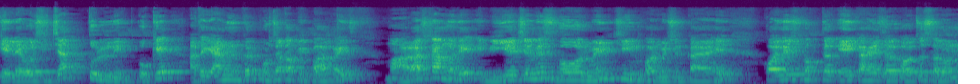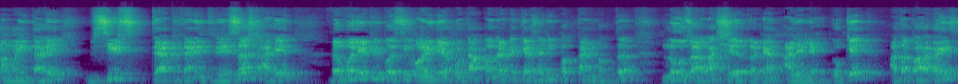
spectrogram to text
गेल्या वर्षीच्या तुलनेत ओके आता यानंतर पुढचा टॉपिक पहा काहीच महाराष्ट्रामध्ये बीएचएमएस गव्हर्नमेंटची इन्फॉर्मेशन काय आहे? कॉलेज फक्त एक आहे जळगावचं सर्वांना माहीत आहे. सीट्स त्या ठिकाणी त्रेसष्ट आहेत. Double A triple C all India quota पंधरा टक्क्यासाठी फक्त आणि फक्त नऊ जागा शेअर करण्यात आलेल्या आहेत ओके आता पहा काहीच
